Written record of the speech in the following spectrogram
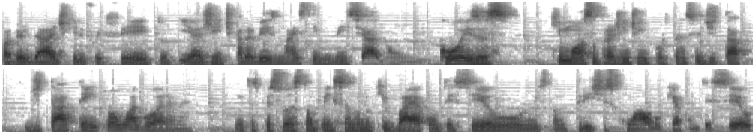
com a verdade que ele foi feito. E a gente cada vez mais tem vivenciado um, coisas que mostram para a gente a importância de estar tá, de tá atento ao agora, né? Muitas pessoas estão pensando no que vai acontecer ou estão tristes com algo que aconteceu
